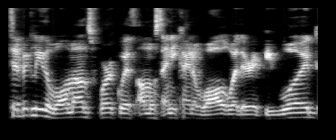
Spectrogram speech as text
Typically the wall mounts work with almost any kind of wall, whether it be wood,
